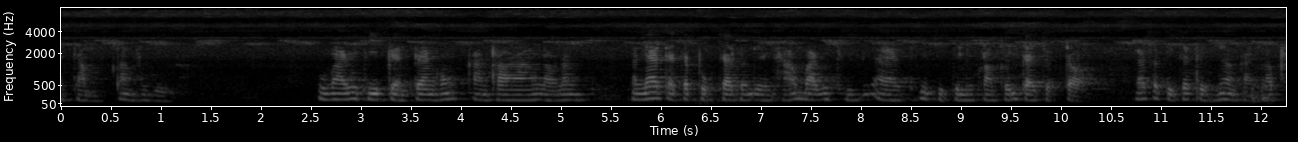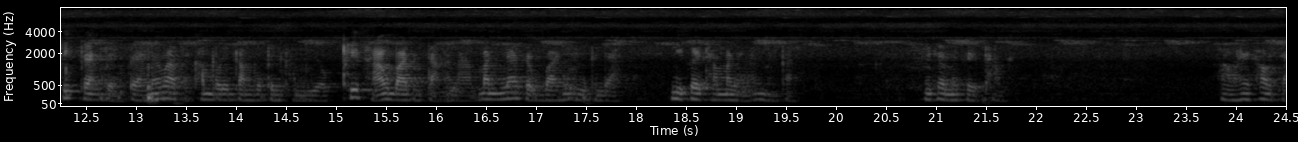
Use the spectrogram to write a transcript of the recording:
ประจำตั้งให้ดีอุบายวิธีเปลี่ยนแปลงของการพาของเรานั้น มันแล้วแต่จะปลุกใจตนเองหาอุบายวิธีอะไรที่จิตจะมีความสนใจจดจ่อแล้วสติจะตื่นเนื่องกันเราพลิกแปลงเปลี่ยนแปลงไม่ว่าแต่คำบริกรรมจะเป็นคำเดียวพลิกหาอุบายต่างๆนานามันแล้วแต่อุบายที่มีปัญญานี่เคยทำมาอย่างนั้นเหมือนกันไม่ใช่ไม่เคยทำเอาให้เข้าใจ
